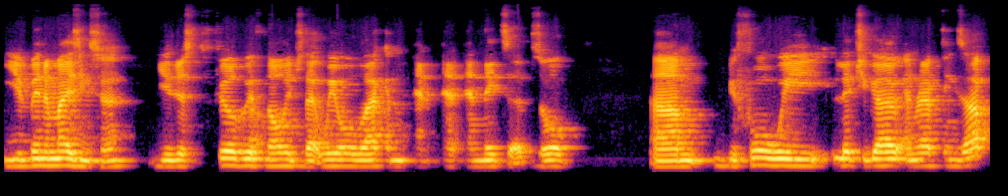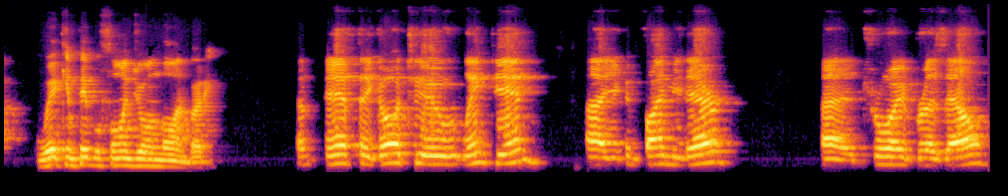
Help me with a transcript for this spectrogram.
you've been amazing, sir. You're just filled with knowledge that we all lack and, and, and need to absorb. Um, before we let you go and wrap things up, where can people find you online, buddy? Um, if they go to LinkedIn, uh, you can find me there, uh, Troy Brazel.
